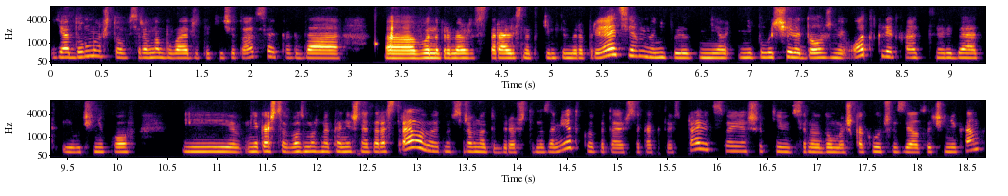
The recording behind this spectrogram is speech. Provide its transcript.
я думаю, что все равно бывают же такие ситуации, когда э, вы, например, старались над каким-то мероприятием, но не, не, не получили должный отклик от ребят и учеников. И мне кажется, возможно, конечно, это расстраивает, но все равно ты берешь это на заметку и пытаешься как-то исправить свои ошибки, и все равно думаешь, как лучше сделать ученикам.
